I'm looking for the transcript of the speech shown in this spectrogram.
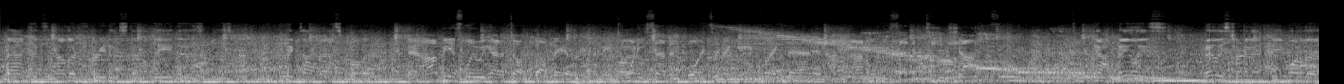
right back, hits another three to extend the lead. It's, it's big time basketball there. Yeah, obviously we got to talk about Bailey. I mean, 27 points in a game like that, and on, on only 17 shots. Yeah, Bailey's Bailey's turning into be one of the,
